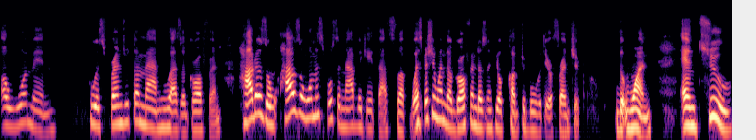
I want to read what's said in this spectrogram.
a woman who is friends with a man who has a girlfriend how does a how is a woman supposed to navigate that stuff especially when the girlfriend doesn't feel comfortable with your friendship the one and two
